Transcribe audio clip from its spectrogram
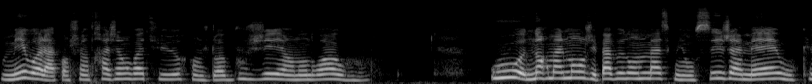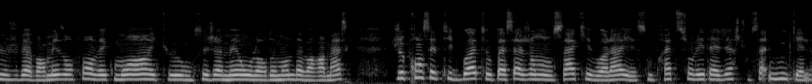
Mais voilà, quand je fais un trajet en voiture, quand je dois bouger à un endroit où ou euh, normalement j'ai pas besoin de masque mais on sait jamais ou que je vais avoir mes enfants avec moi et qu'on sait jamais on leur demande d'avoir un masque. Je prends ces petites boîtes au passage dans mon sac et voilà elles sont prêtes sur l'étagère je trouve ça nickel.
